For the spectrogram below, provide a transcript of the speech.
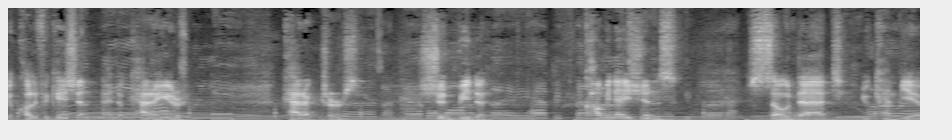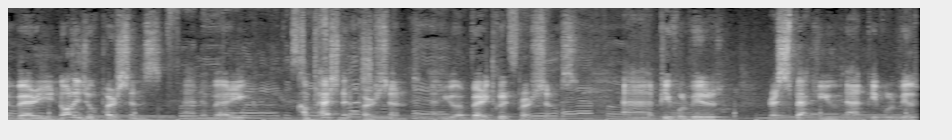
Your qualification and the career characters should be the combinations so that you can be a very knowledgeable person and a very compassionate person and you are a very good person and people will respect you and people will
